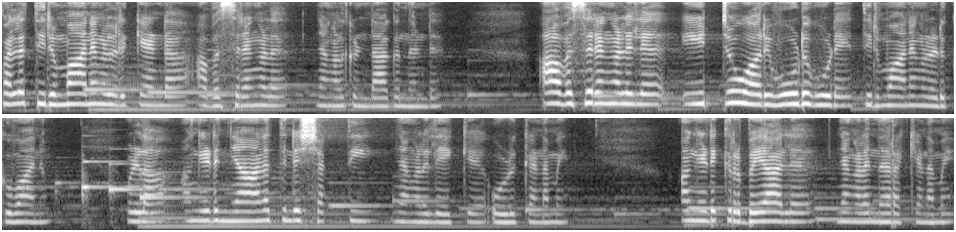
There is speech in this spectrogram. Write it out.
പല തീരുമാനങ്ങൾ എടുക്കേണ്ട അവസരങ്ങൾ ഞങ്ങൾക്കുണ്ടാകുന്നുണ്ട്. ആ അവസരങ്ങളിൽ ഏറ്റവും അറിവോടുകൂടെ തീരുമാനങ്ങൾ എടുക്കുവാനും ഉള്ള അങ്ങയുടെ ജ്ഞാനത്തിന്റെ ശക്തി ഞങ്ങളിലേക്ക് ഒഴുക്കണമേ. അങ്ങയുടെ കൃപയാൽ ഞങ്ങളെ നിറയ്ക്കണമേ.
